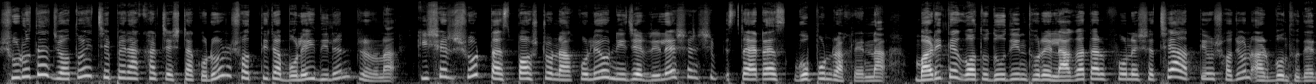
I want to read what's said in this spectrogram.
শুরুতে যতই চেপে রাখার চেষ্টা করুন, সত্যিটা বলেই দিলেন প্রেরণা। কিসের শ্যুট তা স্পষ্ট না করলেও নিজের রিলেশনশিপ স্ট্যাটাস গোপন রাখলেন না। বাড়িতে গত দুদিন ধরে লাগাতার ফোন এসেছে আত্মীয় স্বজন আর বন্ধুদের।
